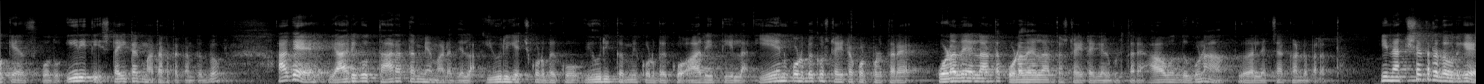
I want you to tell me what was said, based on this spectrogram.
ಓಕೆ ಅನಿಸ್ಬೋದು. ಈ ರೀತಿ ಸ್ಟೈಟಾಗಿ ಮಾತಾಡ್ತಕ್ಕಂಥದ್ದು. ಹಾಗೆ ಯಾರಿಗೂ ತಾರತಮ್ಯ ಮಾಡೋದಿಲ್ಲ. ಇವ್ರಿಗೆ ಹೆಚ್ಚು ಕೊಡಬೇಕು, ಇವ್ರಿಗೆ ಕಮ್ಮಿ ಕೊಡಬೇಕು, ಆ ರೀತಿ ಇಲ್ಲ. ಏನು ಕೊಡಬೇಕು ಸ್ಟೈಟಾಗಿ ಕೊಟ್ಬಿಡ್ತಾರೆ. ಕೊಡೋದೇ ಇಲ್ಲ ಅಂತ, ಕೊಡೋದೇ ಇಲ್ಲ ಅಂತ ಸ್ಟೈಟಾಗಿ ಹೇಳ್ಬಿಡ್ತಾರೆ. ಆ ಒಂದು ಗುಣ ಇವರಲ್ಲಿ ಹೆಚ್ಚಾಗಿ ಕಂಡು ಬರುತ್ತೆ. ಈ ನಕ್ಷತ್ರದವ್ರಿಗೆ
